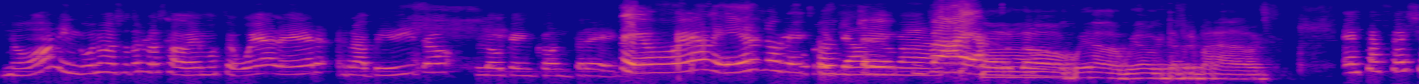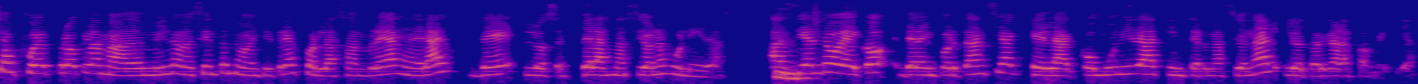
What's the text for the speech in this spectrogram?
No, ninguno de nosotros lo sabemos. Te voy a leer rapidito lo que encontré. Te voy a leer lo que encontré. Vaya. No, cuidado, cuidado que está preparado. Esta fecha fue proclamada en 1993 por la Asamblea General de, los, de las Naciones Unidas, mm. haciendo eco de la importancia que la comunidad internacional le otorga a la familia.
